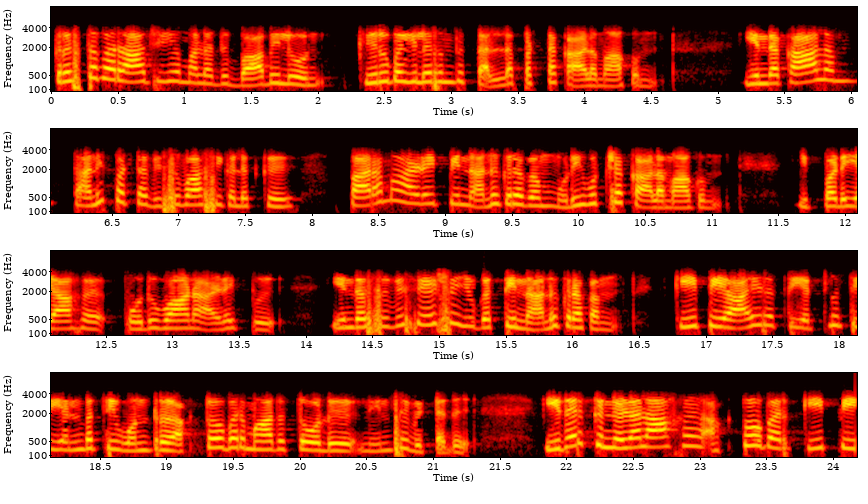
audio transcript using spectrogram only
கிறிஸ்தவ ராஜ்யம் அல்லது பாபிலோன் கிருபையிலிருந்து தள்ளப்பட்ட காலமாகும். இந்த காலம் தனிப்பட்ட விசுவாசிகளுக்கு பரம அழைப்பின் அனுகிரகம் முடிவுற்ற காலமாகும். இப்படியாக பொதுவான அழைப்பு. இந்த சுவிசேஷ யுகத்தின் அனுகிரகம் கிபி ஆயிரத்தி எட்நூத்தி எண்பத்தி ஒன்று அக்டோபர் மாதத்தோடு நின்றுவிட்டது. இதற்கு நிழலாக அக்டோபர் கிபி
